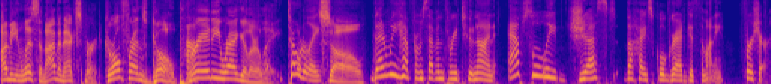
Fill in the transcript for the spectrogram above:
I mean, listen, I'm an expert. Girlfriends go pretty ah. regularly. Totally. So Then we have from 7329, absolutely just the high school grad gets the money, for sure.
